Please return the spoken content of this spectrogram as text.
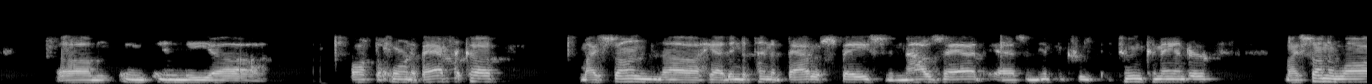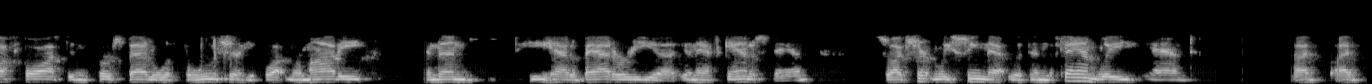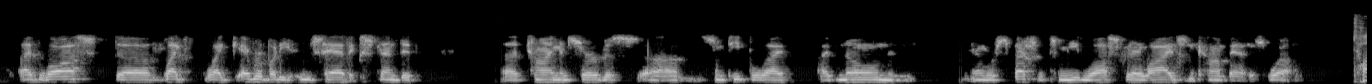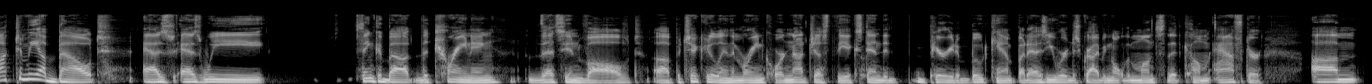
um, in, in the uh, off the Horn of Africa. My son uh, had independent battle space in Nowzad as an infantry platoon commander. My son-in-law fought in the first battle of Fallujah. He fought in Ramadi, and then he had a battery uh, in Afghanistan. So I've certainly seen that within the family, and I've I've, I've lost uh, like like everybody who's had extended uh, time in service. Um, some people I've I've known and and were special to me lost their lives in combat as well. Talk to me about as as we think about the training that's involved, uh, particularly in the Marine Corps, not just the extended period of boot camp, but as you were describing, all the months that come after. Um,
